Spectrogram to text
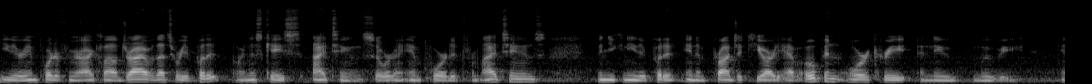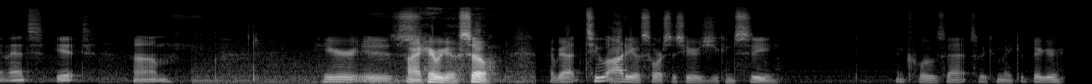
either import it from your iCloud drive, that's where you put it, or in this case, iTunes. So we're going to import it from iTunes. Then you can either put it in a project you already have open or create a new movie. And that's it. Um, here is. All right, here we go. So I've got two audio sources here, as you can see. Let me close that so we can make it bigger.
